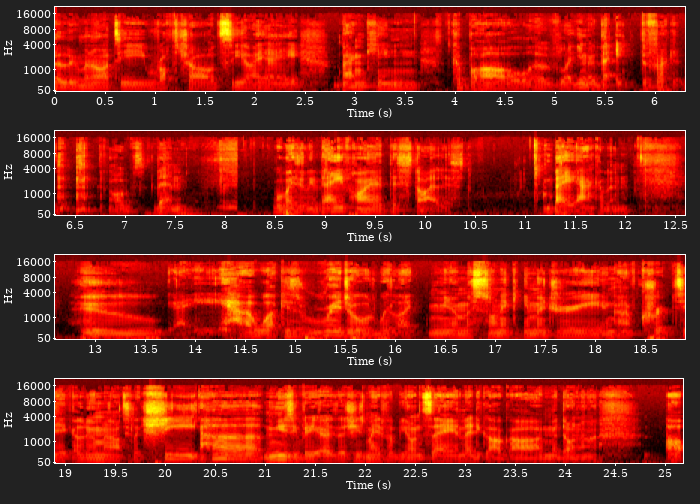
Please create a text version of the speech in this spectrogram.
Illuminati, Rothschild, CIA, banking cabal of like you know they the fucking of them. Well, basically they've hired this stylist, Bay Åkerlund, who her work is riddled with like you know Masonic imagery and kind of cryptic Illuminati. Like she, her music videos that she's made for Beyonce and Lady Gaga and Madonna are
